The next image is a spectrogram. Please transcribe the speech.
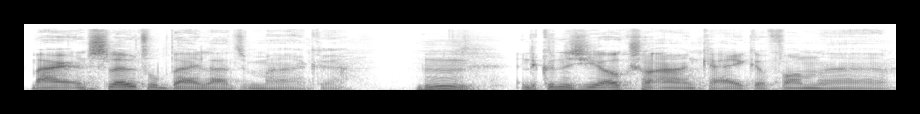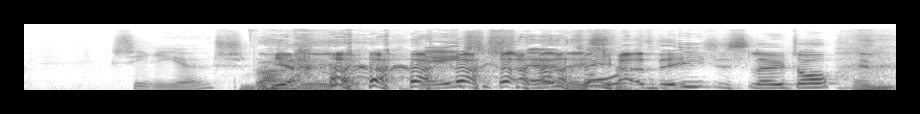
maar een sleutel bij laten maken. Hmm. En dan kunnen ze je ook zo aankijken van... eh, Serieus? Waar Ja. wil je- Deze sleutel? ja, deze sleutel. en,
